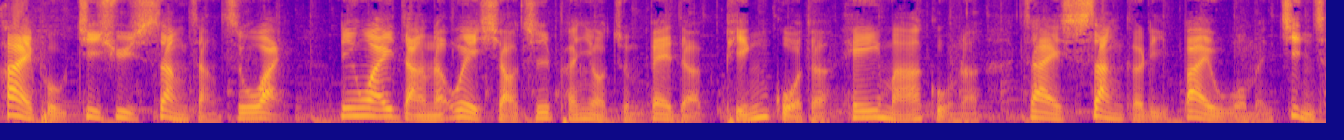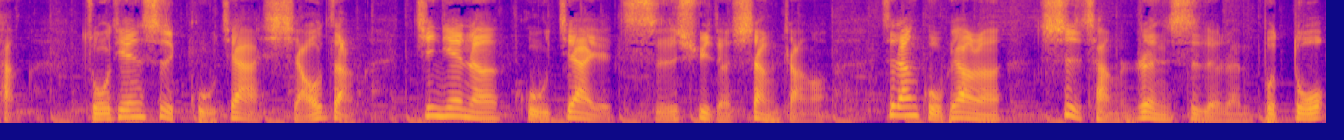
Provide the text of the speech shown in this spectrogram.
爱普继续上涨之外，另外一档呢为小资朋友准备的苹果的黑马股呢，在上个礼拜五我们进场，昨天是股价小涨，今天呢股价也持续的上涨哦。这档股票呢，市场认识的人不多，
